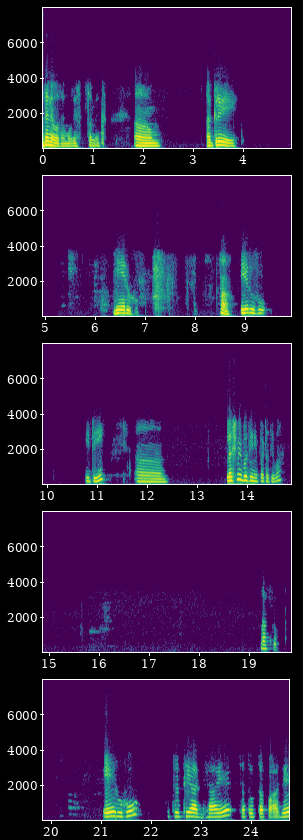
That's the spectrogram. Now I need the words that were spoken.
धन्यवादः महोदय सम्यक्। अग्रे येरुः। हा एरुः इति लक्ष्मी भगिनी पठति वा? अस्तु। एरुः तृतीय अध्याये चतुर्थपादे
